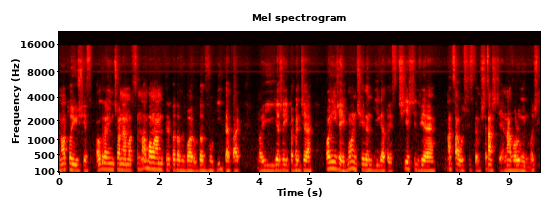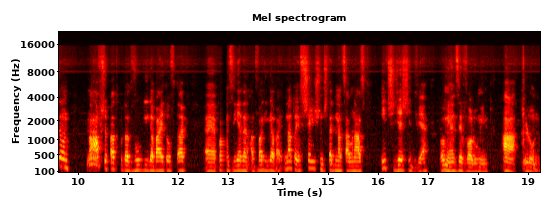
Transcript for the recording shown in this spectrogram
no to już jest ograniczone mocno, no bo mamy tylko do wyboru do 2 GB, tak? No i jeżeli to będzie poniżej bądź 1 GB, to jest 32 na cały system, 16 na volumin bądź LUN, no a w przypadku do 2 GB, tak, pomiędzy 1 a 2 GB, no to jest 64 na cały NAS i 32 pomiędzy volumin a LUN.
